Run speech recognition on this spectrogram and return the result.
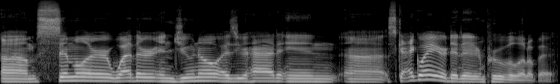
Um, similar weather in Juneau as you had in uh, Skagway, or did it improve a little bit?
